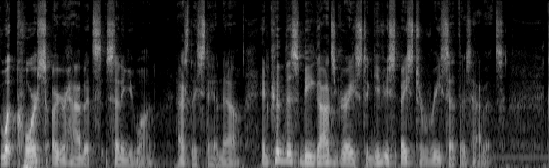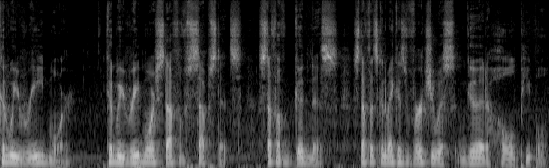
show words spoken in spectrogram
What course are your habits setting you on as they stand now? And could this be God's grace to give you space to reset those habits? Could we read more? Could we read more stuff of substance, stuff of goodness, stuff that's going to make us virtuous, good, whole people?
